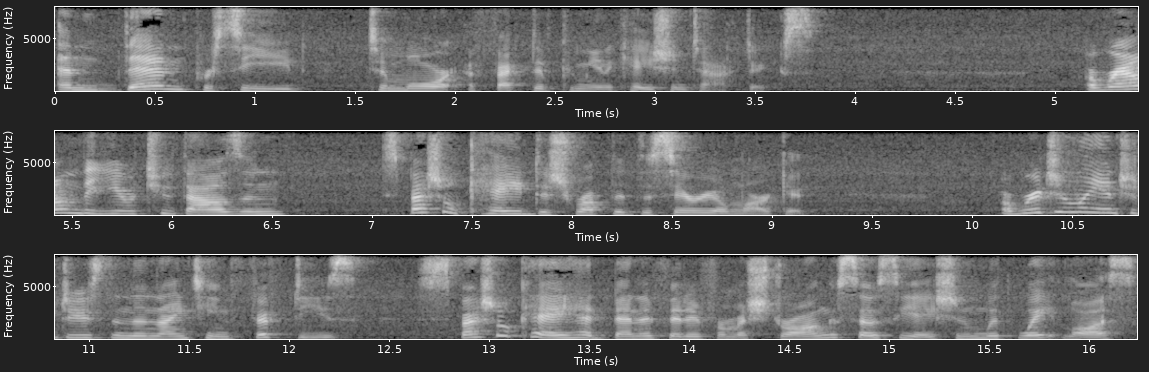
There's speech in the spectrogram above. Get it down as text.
and then proceed to more effective communication tactics. Around the year 2000, Special K disrupted the cereal market. Originally introduced in the 1950s, Special K had benefited from a strong association with weight loss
